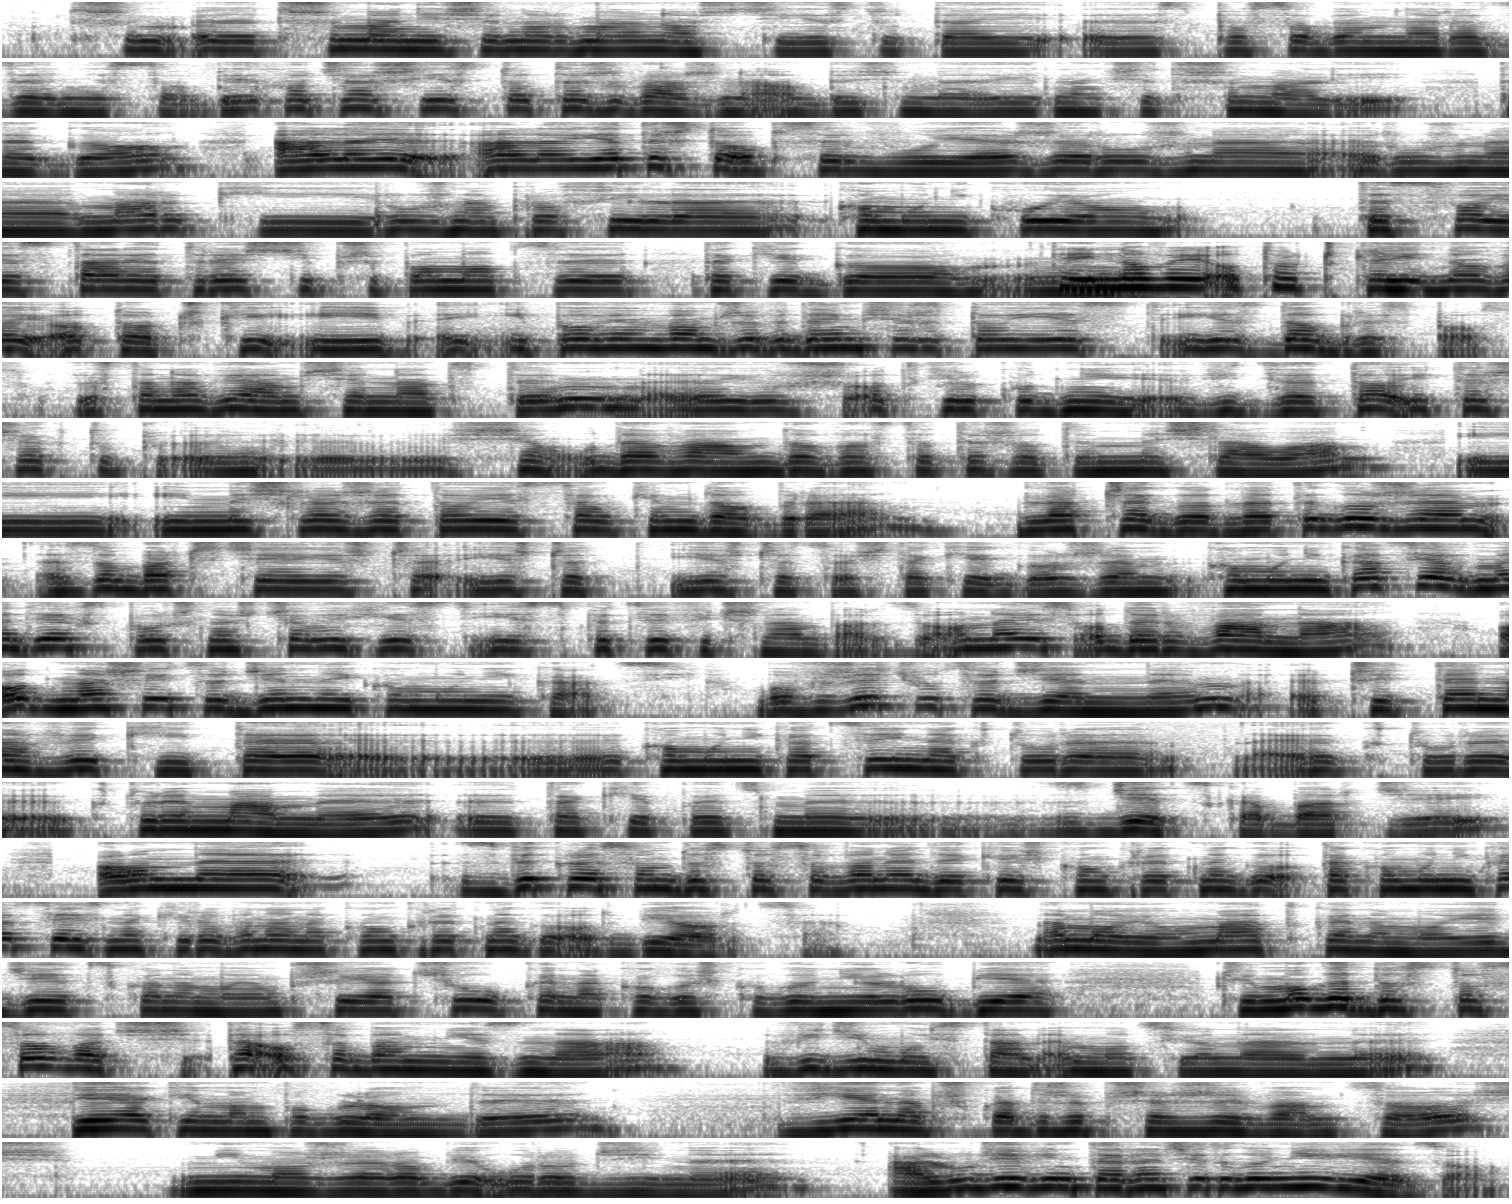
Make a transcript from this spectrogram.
y, trzymanie się normalności jest tutaj y, sposobem na radzenie sobie, chociaż jest to też ważne, abyśmy jednak się trzymali tego, ale, ale ja też to obserwuję, że różne, różne marki, różne profile komunikują te swoje stare treści przy pomocy takiego Tej mm, nowej otoczki. tej nowej otoczki i, i powiem Wam, że wydaje mi się, że to jest, jest dobry sposób. Zastanawiałam się nad tym, y, już od kilku dni widzę to i też jak tu y, y, się udawałam do Was, to też o tym myślałam i, i myślę, że to jest całkiem dobre. Dlaczego? Dlatego, że zobaczcie jeszcze, jeszcze, jeszcze coś takiego, że komunikacja w mediach społecznościowych jest, jest specyficzna bardzo. Ona jest oderwana od naszej codziennej komunikacji. Bo w życiu codziennym, e, czy te nawyki, te e, komunikacyjne, które, e, które, które mamy, takie powiedzmy z dziecka bardziej, one zwykle są dostosowane do jakiegoś konkretnego, ta komunikacja jest nakierowana na konkretnego odbiorcę. Na moją matkę, na moje dziecko, na moją przyjaciółkę, na kogoś, kogo nie lubię. Czyli mogę dostosować, ta osoba mnie zna, widzi mój stan emocjonalny, wie jakie mam poglądy, wie na przykład, że przeżywam coś, mimo że robię urodziny, a ludzie w internecie tego nie wiedzą.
